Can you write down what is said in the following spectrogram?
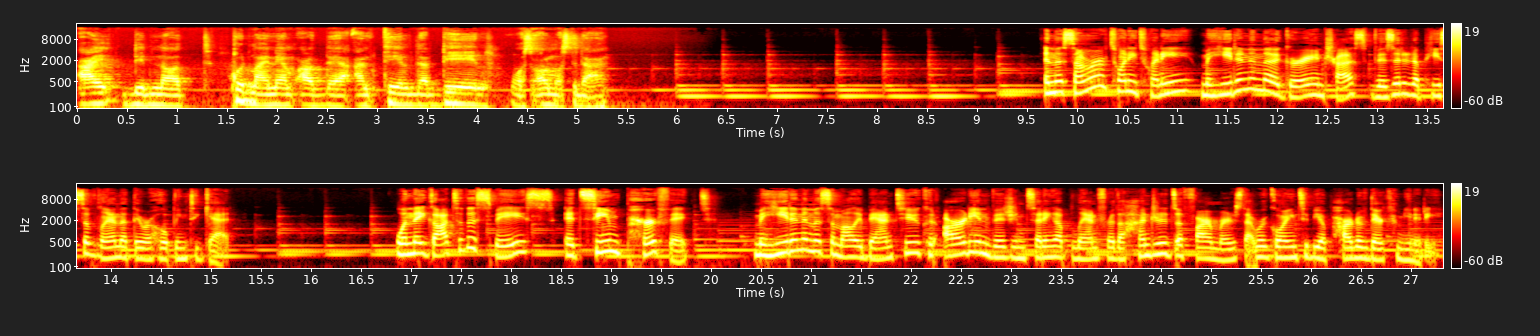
I did not put my name out there until the deal was almost done. In the summer of 2020, Muhidin and the Agrarian Trust visited a piece of land that they were hoping to get. When they got to the space, it seemed perfect. Muhidin and the Somali Bantu could already envision setting up land for the hundreds of farmers that were going to be a part of their community.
